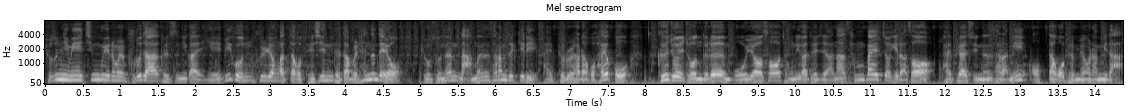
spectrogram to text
교수님이 친구 이름을 부르자 글쓴이가 예비군 훈련 갔다고 대신 대답을 했는데요. 교수는 남은 사람들끼리 발표를 하라고 하였고 그 조의 조원들은 모여서 정리가 되지 않아 산발적이라서 발표할 수 있는 사람이 없다고 변명을 합니다.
